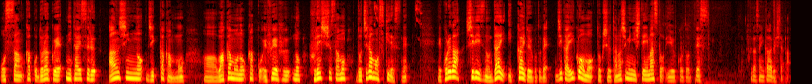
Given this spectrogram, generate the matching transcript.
おっさんかっこドラクエに対する安心の実家感も若者かっこ FF のフレッシュさもどちらも好きですね。これがシリーズの第1回ということで次回以降も特集楽しみにしていますということです。福田さんいかがでしたか？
